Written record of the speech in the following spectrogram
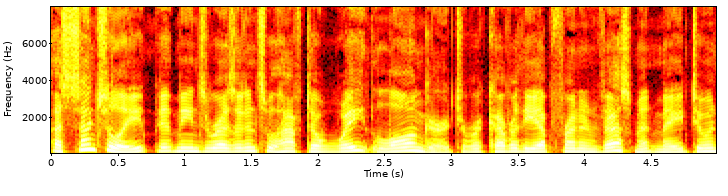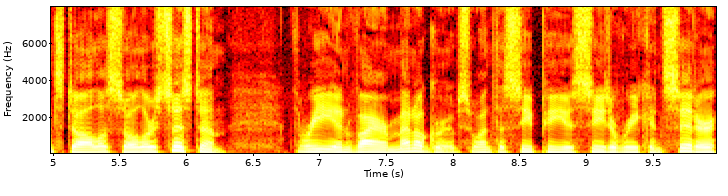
Essentially, it means residents will have to wait longer to recover the upfront investment made to install a solar system. Three environmental groups want the CPUC to reconsider.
